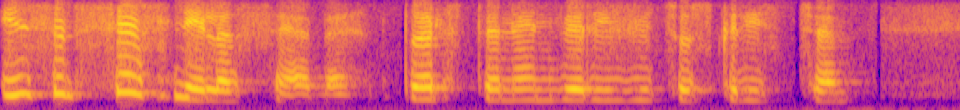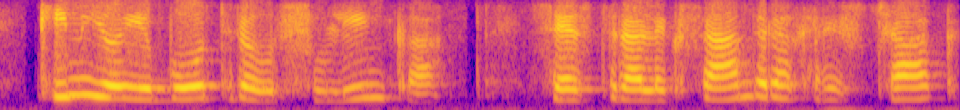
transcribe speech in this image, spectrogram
In sem vse snela sebe, prstene in verižico s kriscem, ki mi jo je botra uršulinka, sestra Aleksandra Hreščak,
